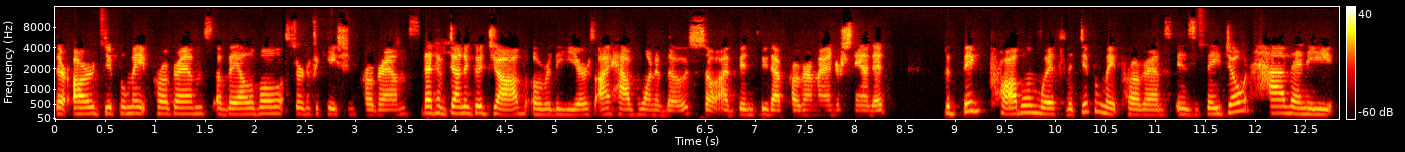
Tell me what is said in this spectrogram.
there are diplomate programs available, certification programs that have done a good job over the years. I have one of those. So I've been through that program. I understand it. The big problem with the diplomate programs is they don't have any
